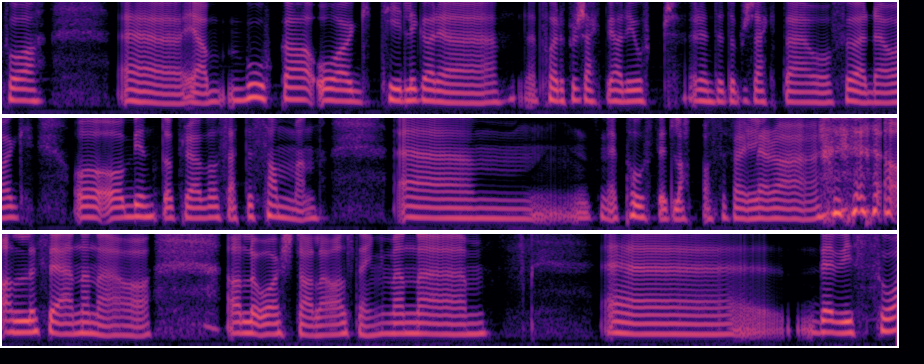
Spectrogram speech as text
på eh, ja, boka og tidligere forprosjekt vi hadde gjort rundt dette prosjektet, og før det òg, og, og begynte å prøve å sette sammen. eh, med Post-It-lapper, selvfølgelig. Da. alle scenene og alle årstall og allting. Men eh, eh, det vi så,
